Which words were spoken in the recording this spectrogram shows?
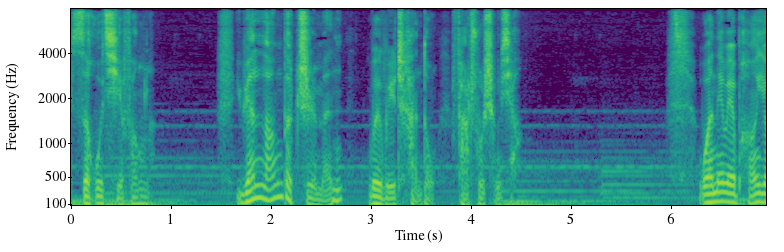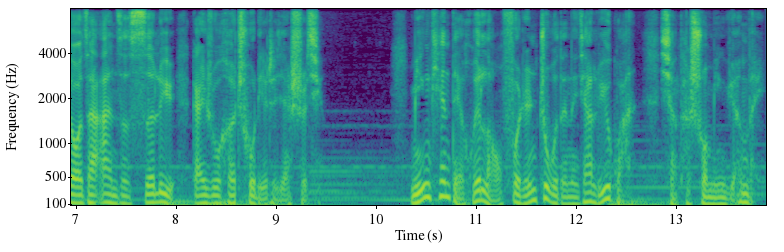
似乎起风了，元郎的纸门微微颤动，发出声响。我那位朋友在暗自思虑该如何处理这件事情，明天得回老妇人住的那家旅馆，向她说明原委，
